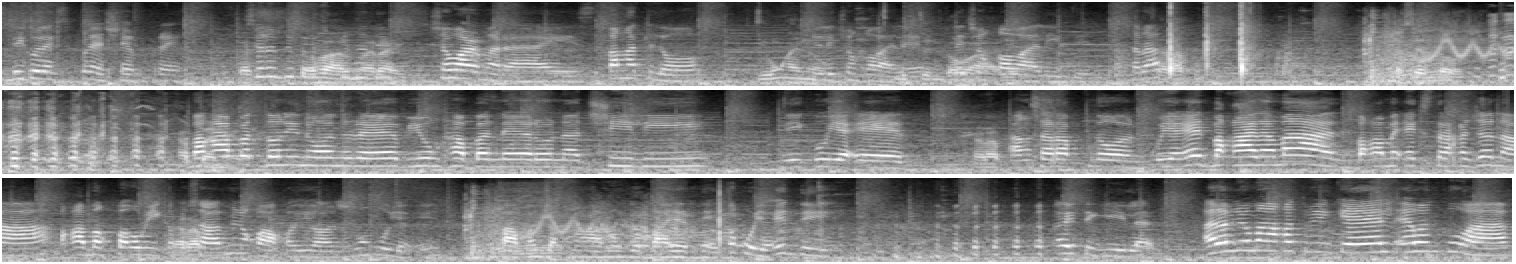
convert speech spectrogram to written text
Bigol Express, syempre. Tas Sarap yung shawarma rice. Shawarma rice. Pangatlo, Yung ano? lechong kawali. Lechon Lechong kawali din. Sarap. Sarap. Kasi ito. Pangapat doon ni Non Rev, yung habanero na chili ni Kuya Ed. Sarap. Ang sarap nun. Kuya Ed, baka naman. Baka may extra ka dyan, ha? Baka magpa-uwi ka pa Sarap. sa amin. Nakakaya naman, Kuya Ed. Papadyak na nga magbabayad nito, Kuya Ed, eh. Ay, tigilan. Alam niyo mga katwinkle, ewan ko ah,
